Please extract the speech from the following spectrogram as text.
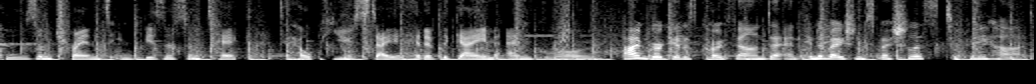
tools, and trends in business and tech to help you stay ahead of the game and grow. I'm Grow Getters co founder and innovation specialist, Tiffany Hart.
